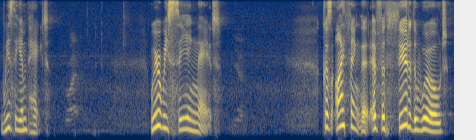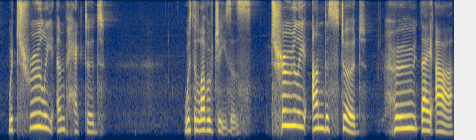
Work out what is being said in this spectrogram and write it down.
where's the impact? Where are we seeing that? Because I think that if a third of the world were truly impacted with the love of Jesus, truly understood who they are,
